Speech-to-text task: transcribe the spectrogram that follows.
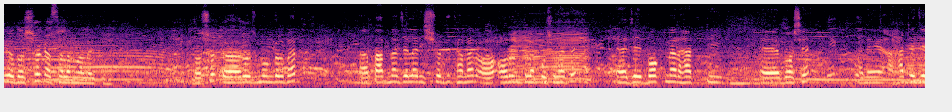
প্রিয় দর্শক আসসালামু আলাইকুম। দর্শক রোজ মঙ্গলবার পাবনা জেলার ঈশ্বরদী থানার অরণতলা পশুহাটে আহ, যে বকনার হাটটি বসে। মানে হাটে যে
